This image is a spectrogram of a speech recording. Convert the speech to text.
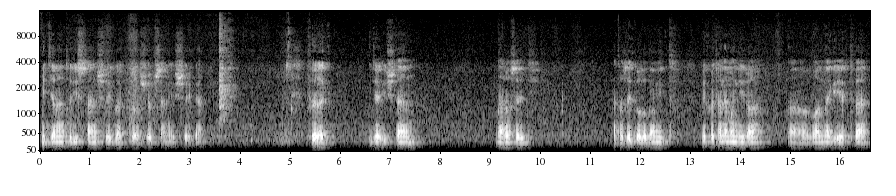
mit jelent, hogy Istenség legfelsőbb személyisége. Főleg ugye Isten, már az egy, hát az egy dolog, amit még hogyha nem annyira van megértve,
